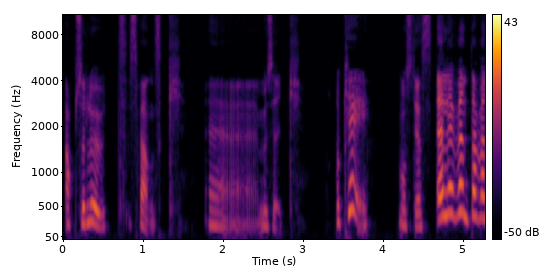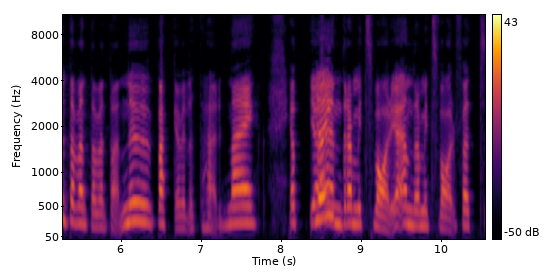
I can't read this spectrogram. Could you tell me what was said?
absolut svensk eh, musik. Okej. Måste jag... Eller vänta, vänta, vänta, vänta. Nu backar vi lite här. Nej, jag, jag, Jag ändrar mitt svar. Jag ändrar mitt svar för att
